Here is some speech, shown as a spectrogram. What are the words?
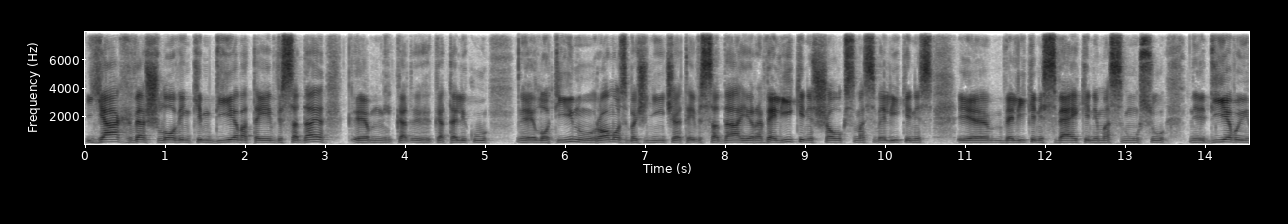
Jahve, šlovinkim Dievą, tai visada katalikų e, lotynų Romos bažnyčia, tai visada yra Velykinis šauksmas, Velykinis, e, Velykinis sveikinimas mūsų e, Dievui,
